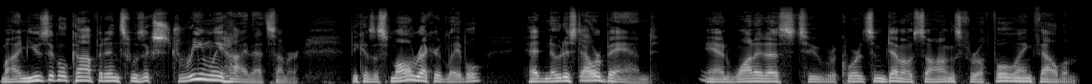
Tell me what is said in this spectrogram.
My musical confidence was extremely high that summer because a small record label had noticed our band and wanted us to record some demo songs for a full length album.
